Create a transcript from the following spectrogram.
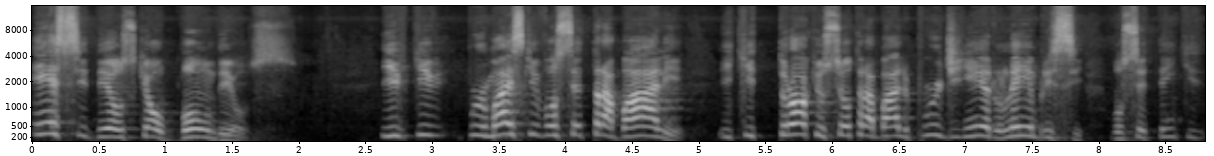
Esse Deus que é o bom Deus. E que, por mais que você trabalhe e que troque o seu trabalho por dinheiro, lembre-se, você tem que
